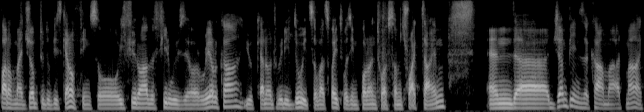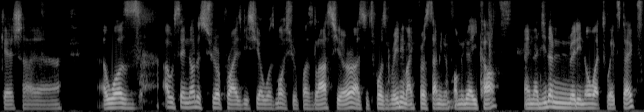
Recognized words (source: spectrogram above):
part of my job to do this kind of thing. So if you don't have a feel with the real car, you cannot really do it. So that's why it was important to have some track time. And uh, jumping in the car at Marrakesh, uh, was, I would say, not a surprise this year, was more a surprise last year, as it was really my first time in a Formula E car. And I didn't really know what to expect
